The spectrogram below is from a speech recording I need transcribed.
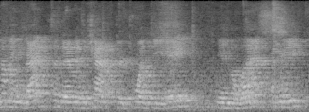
coming back to them in chapter 28 in the last week.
